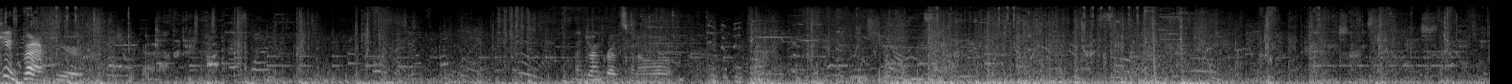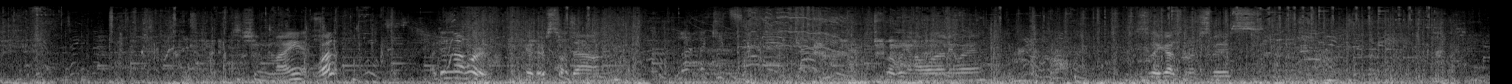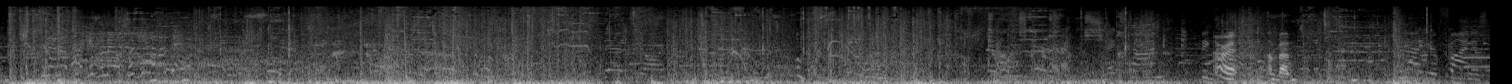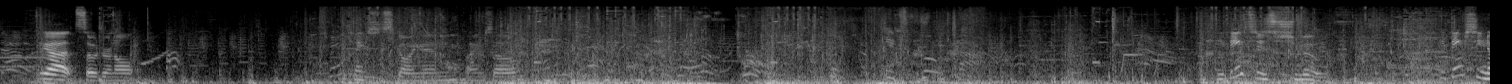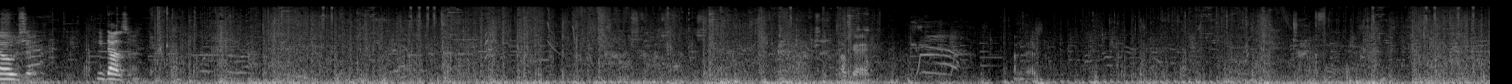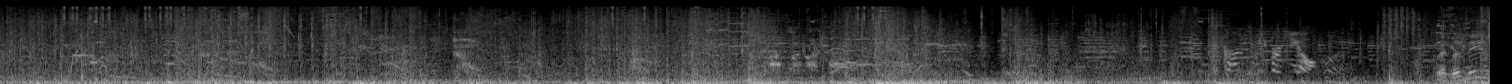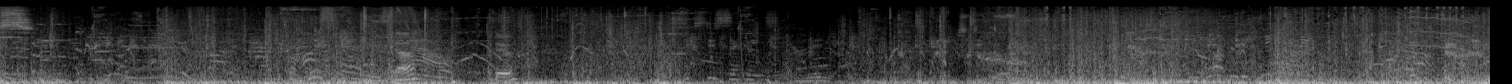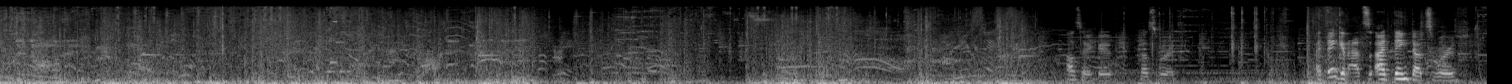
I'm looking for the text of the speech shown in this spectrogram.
Get back here. That Junkrat's gonna ult. She might. What? Didn't that work? Okay, they're still down. Probably gonna hold anyway. So they got too much space. Alright, I'm bad. Not. We got Sojourn ult. Going in by himself. It's go time. He thinks he's smooth. He thinks he knows it. He doesn't. Yeah. I do. 60 seconds I'll take it. That's worth. I think that's I think that's worth.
